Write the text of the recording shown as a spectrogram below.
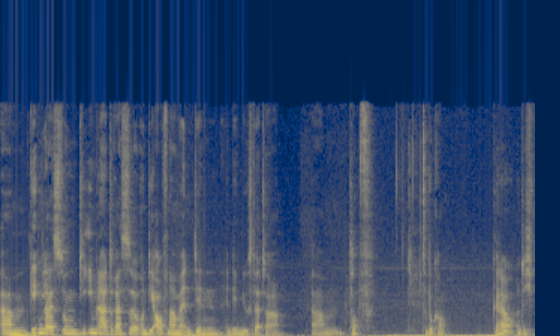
ähm, Gegenleistung die E-Mail-Adresse und die Aufnahme in den, in den Newsletter-Topf ähm, zu bekommen. Genau, und ich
